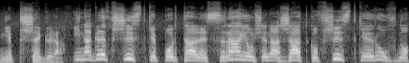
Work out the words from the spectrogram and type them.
nie przegra. I nagle wszystkie portale srają się na rzadko, wszystkie równo.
